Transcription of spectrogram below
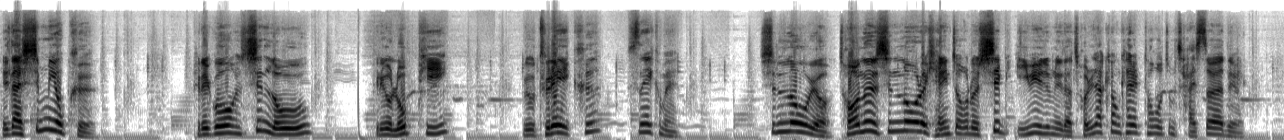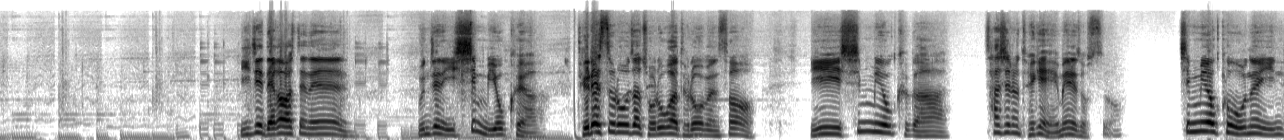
일단 신미호크, 그리고 신로우, 그리고 로피, 그리고 드레이크, 스네이크맨. 신로우요. 저는 신로우를 개인적으로 12위 줍니다. 전략형 캐릭터고 좀 잘 써야 돼요. 이제 내가 봤을 때는 문제는 이 신미호크야. 드레스로자 조로가 들어오면서 이 신미호크가 사실은 되게 애매해졌어. 신미호크 오늘 인,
